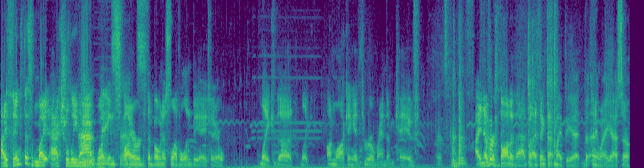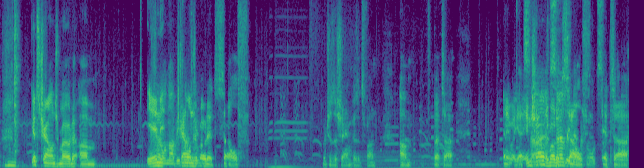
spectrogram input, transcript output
I think this might actually That be what inspired sense. the bonus level in BA2. Like the like unlocking it through a random cave. That's kind of... I never thought of that, but I think that might be it. But anyway, yeah, so it's challenge mode. Um in I will not be challenge touching. mode itself, which is a shame because it's fun. Um but uh anyway, yeah, It's, in uh, challenge mode itself, difficult. it's uh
